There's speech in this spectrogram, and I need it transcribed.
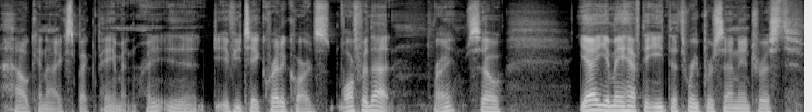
how can I expect payment, right? Uh, if you take credit cards, offer that, right? So, yeah, you may have to eat the 3% interest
